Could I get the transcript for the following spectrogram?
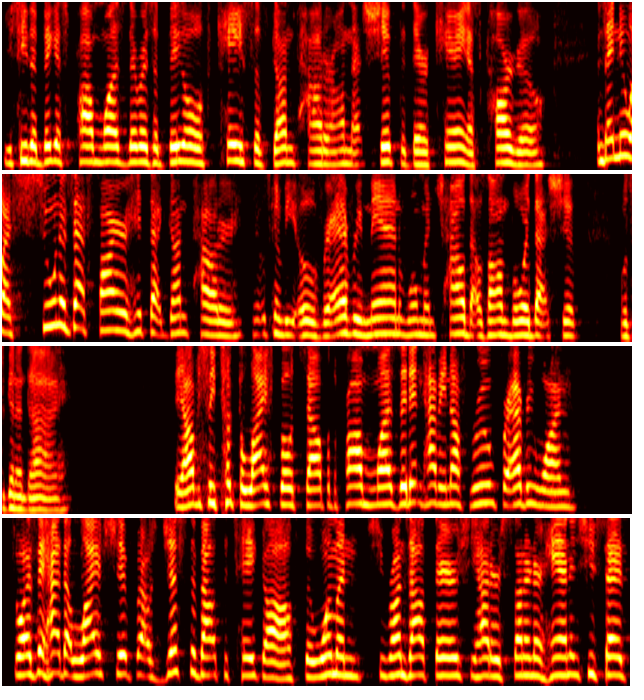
You see, the biggest problem was there was a big old case of gunpowder on that ship that they were carrying as cargo. And they knew as soon as that fire hit that gunpowder, it was going to be over. Every man, woman, child that was on board that ship was going to die. They obviously took the lifeboats out, but the problem was they didn't have enough room for everyone. So as they had that life ship that was just about to take off, the woman, she runs out there, she had her son in her hand, and she says,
